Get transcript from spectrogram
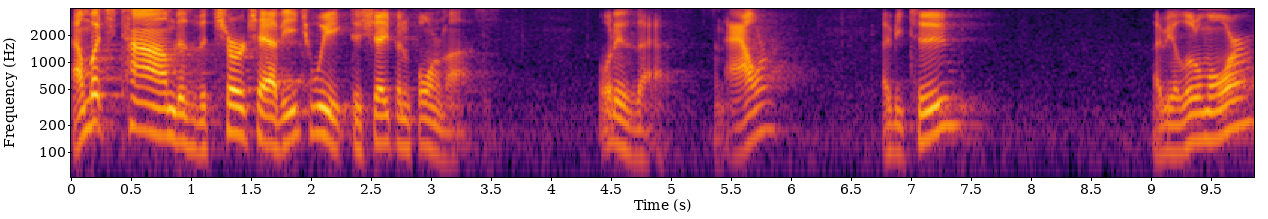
How much time does the church have each week to shape and form us? What is that? An hour? Maybe two? Maybe a little more?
